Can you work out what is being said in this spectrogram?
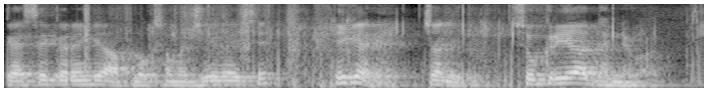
कैसे करेंगे आप लोग समझिएगा इसे। ठीक है, चलिए, शुक्रिया, धन्यवाद।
